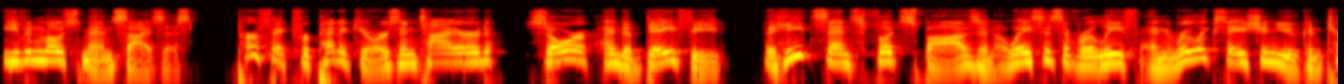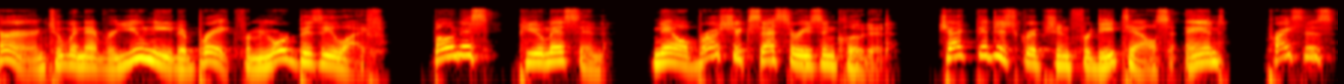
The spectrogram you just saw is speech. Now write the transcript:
even most men's sizes. Perfect for pedicures and tired, sore, end of day feet. The Heat Sense Foot Spa is an oasis of relief and relaxation you can turn to whenever you need a break from your busy life. Bonus, pumice, and nail brush accessories included. Check the description for details and prices.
